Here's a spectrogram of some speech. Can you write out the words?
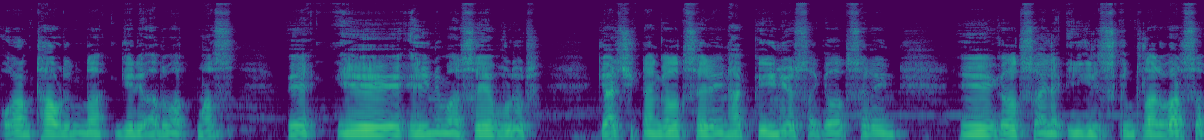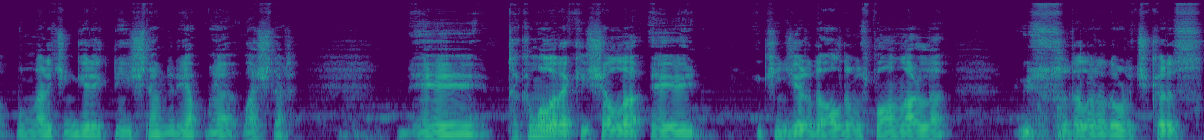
olan tavrında geri adım atmaz ve e, elini masaya vurur. Gerçekten Galatasaray'ın hakkı yeniyorsa, Galatasaray'ın e, Galatasaray'la ilgili sıkıntılar varsa bunlar için gerekli işlemleri yapmaya başlar. E, takım olarak inşallah e, ikinci yarıda aldığımız puanlarla üst sıralara doğru çıkarız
